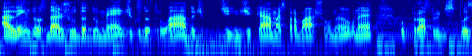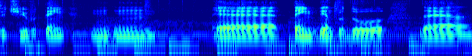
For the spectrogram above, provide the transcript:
além do, da ajuda do médico do outro lado, de, de indicar mais para baixo ou não, né? O próprio dispositivo tem um, um é, tem dentro do é,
